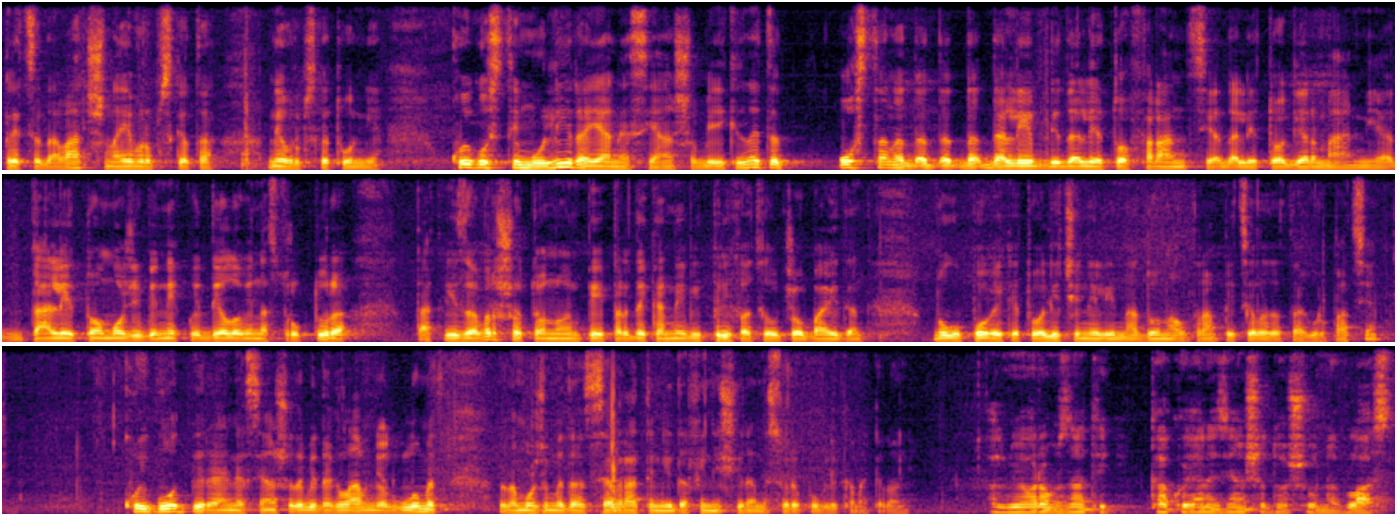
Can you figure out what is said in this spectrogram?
председавач на Европската, на Европската Унија. Кој го стимулира Јанес Јанша, бидејќи, знаете, остана да, да, да, да лебди, дали е тоа Франција, дали е тоа Германија, дали е тоа може би некои делови на структура, така и завршат тој ноен пейпер дека не би прифатил Џо Бајден. Многу повеќе тоа личи нели на Доналд Трамп и целата таа групација. Koji god bi Enes Janša da bi da glavni odglumec, da, možemo da se vratimo i da finiširamo sa Republika Makedonija. Ali mi moramo znati kako je Janez Janša došao na vlast.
